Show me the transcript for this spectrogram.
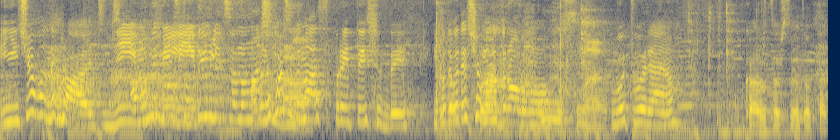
і нічого не грають. Дім, А вони просто Філіп. дивляться на а вони хочуть до нас прийти сюди і подивитися, що ми тут робимо. Вкусно. Витворяємо. Кажется, что это так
